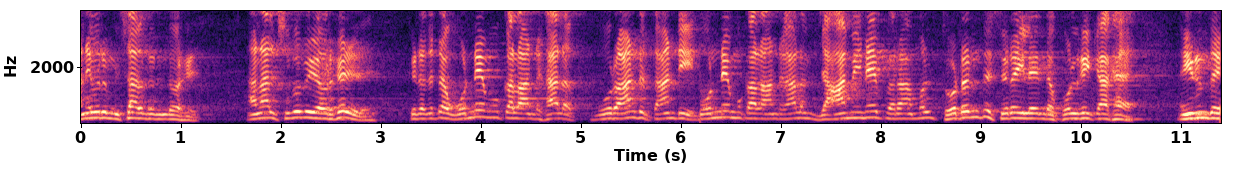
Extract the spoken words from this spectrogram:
அனைவரும் மிசாவில் இருந்தவர்கள். ஆனால் சுபவி அவர்கள் கிட்டத்தட்ட ஒன்னே முக்கால் ஆண்டு காலம் ஒரு ஆண்டு தாண்டி ஒன்னே முக்கால் ஆண்டு காலம் ஜாமீனே பெறாமல் தொடர்ந்து சிறையில் இந்த கொள்கைக்காக இருந்து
